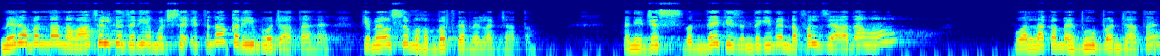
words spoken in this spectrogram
میرا بندہ نوافل کے ذریعے مجھ سے اتنا قریب ہو جاتا ہے کہ میں اس سے محبت کرنے لگ جاتا ہوں۔ یعنی جس بندے کی زندگی میں نفل زیادہ ہو وہ اللہ کا محبوب بن جاتا ہے۔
